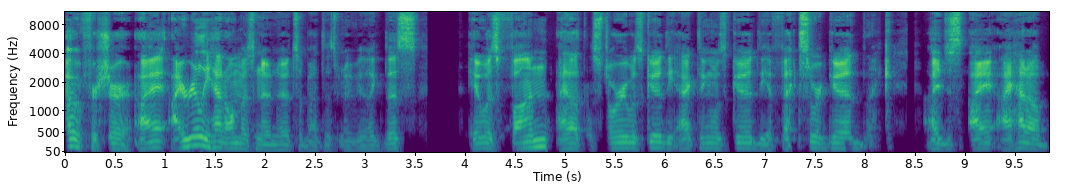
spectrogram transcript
Oh, for sure. I I really had almost no notes about this movie. Like this, it was fun. I thought the story was good, the acting was good, the effects were good. Like I just I I had a,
